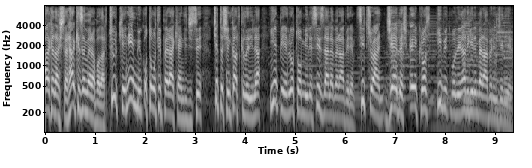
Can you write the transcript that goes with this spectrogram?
Arkadaşlar herkese merhabalar. Türkiye'nin en büyük otomotiv perakendicisi Çetaş'ın katkılarıyla yepyeni bir otomobille sizlerle beraberim. Citroen C5 Aircross hibrit modelini hadi gelin beraber inceleyelim.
